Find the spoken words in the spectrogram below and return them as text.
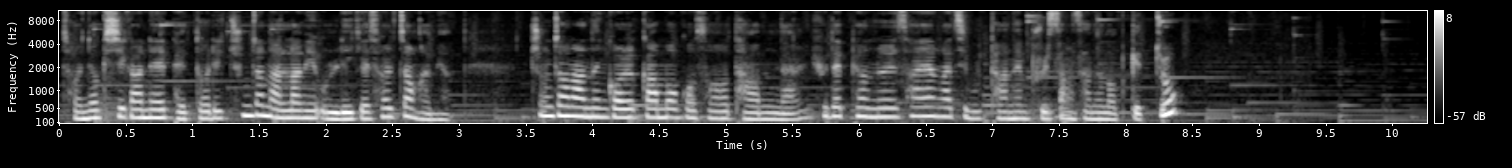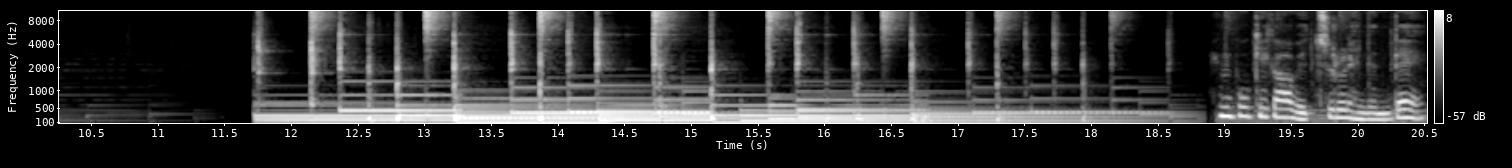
저녁 시간에 배터리 충전 알람이 울리게 설정하면 충전하는 걸 까먹어서 다음날 휴대폰을 사용하지 못하는 불상사는 없겠죠? 행복이가 외출을 했는데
